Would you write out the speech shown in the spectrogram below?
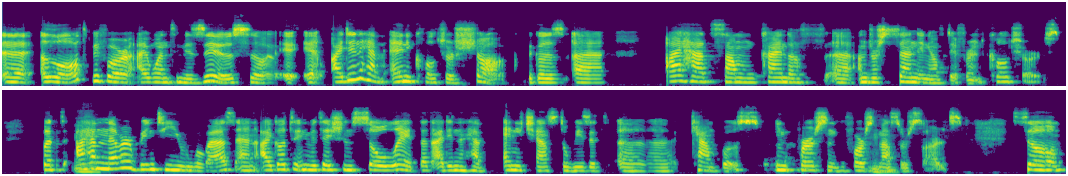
uh, a lot before I went to Mizzou, so it, it, I didn't have any culture shock because uh, I had some kind of uh, understanding of different cultures. But mm-hmm. I have never been to US, and I got the invitation so late that I didn't have any chance to visit uh, campus in person before mm-hmm. semester mm-hmm. starts. So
